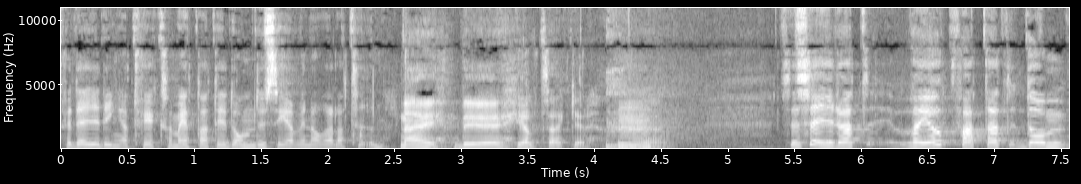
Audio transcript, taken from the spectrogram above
för dig är det inga tveksamheter att det är de du ser vid Norra Latin? Nej, det är helt säker. Eh, Så säger du att, vad jag uppfattat, de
